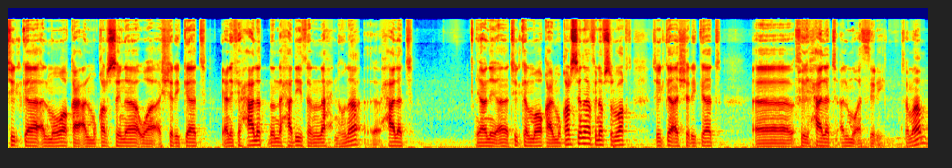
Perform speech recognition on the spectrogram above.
تلك المواقع المقرصنة والشركات. يعني في حالة حديثنا نحن هنا حالة يعني تلك المواقع المقرصنة في نفس الوقت تلك الشركات في حالة المؤثرين. تمام؟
